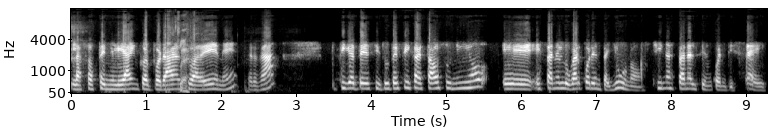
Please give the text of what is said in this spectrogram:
la sostenibilidad incorporada en su ADN, ¿verdad? fíjate, si tú te fijas, Estados Unidos eh, está en el lugar 41, China está en el 56.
